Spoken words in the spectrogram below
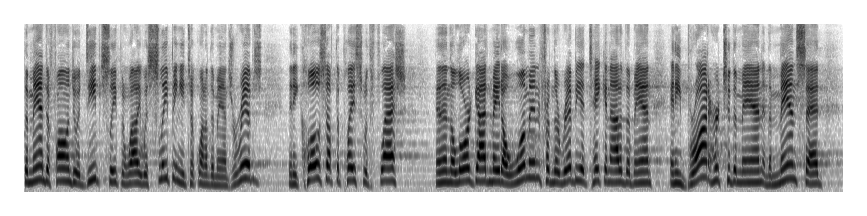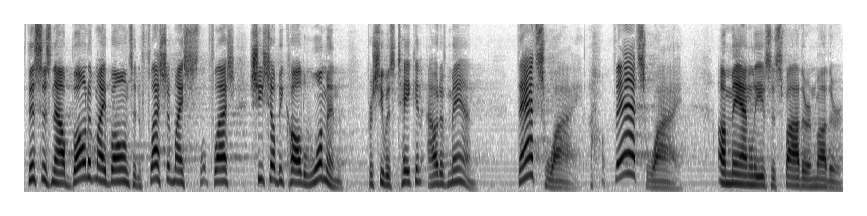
the man to fall into a deep sleep, and while he was sleeping, he took one of the man's ribs. Then he closed up the place with flesh. And then the Lord God made a woman from the rib he had taken out of the man, and he brought her to the man. And the man said, This is now bone of my bones and flesh of my flesh. She shall be called woman, for she was taken out of man. That's why, oh, that's why a man leaves his father and mother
